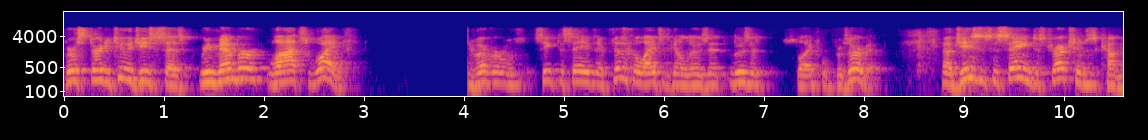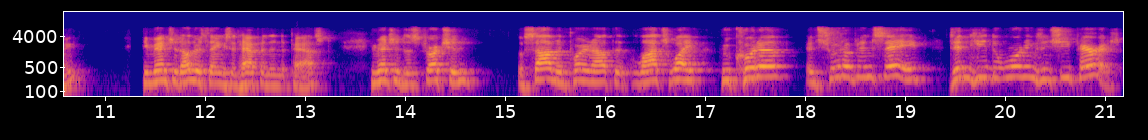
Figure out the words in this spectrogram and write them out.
Verse 32, Jesus says, Remember Lot's wife. And whoever will seek to save their physical life is going to lose it, lose its life will preserve it. Now, Jesus is saying destruction is coming. He mentioned other things that happened in the past. He mentioned destruction of Sodom and pointed out that Lot's wife, who could have and should have been saved, didn't heed the warnings and she perished.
